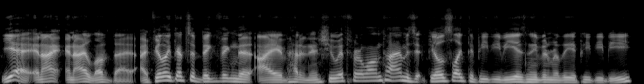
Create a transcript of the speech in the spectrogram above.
Yeah, and I and I love that. I feel like that's a big thing that I've had an issue with for a long time. Is it feels like the PTB isn't even really a PTB.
